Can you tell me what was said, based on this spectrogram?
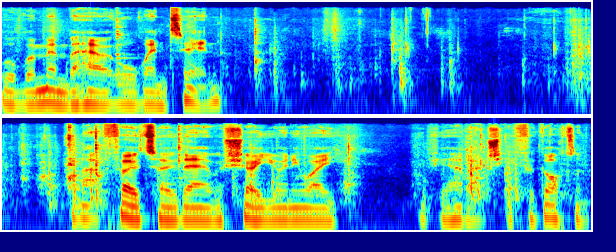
will remember how it all went in. But that photo there will show you anyway if you had actually forgotten.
